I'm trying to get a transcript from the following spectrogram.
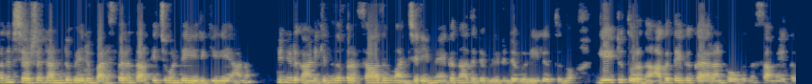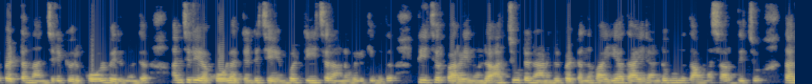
അതിനുശേഷം രണ്ടുപേരും പരസ്പരം തർക്കിച്ചുകൊണ്ടേയിരിക്കുകയാണ്. പിന്നീട് കാണിക്കുന്നത് പ്രസാദും അഞ്ജലിയും മേഘനാഥന്റെ വീടിന്റെ വെളിയിലെത്തുന്നു. ഗേറ്റ് തുറന്ന് അകത്തേക്ക് കയറാൻ പോകുന്ന സമയത്ത് പെട്ടെന്ന് അഞ്ജലിക്ക് ഒരു കോൾ വരുന്നുണ്ട്. അഞ്ജലി ആ കോൾ അറ്റൻഡ് ചെയ്യുമ്പോൾ ടീച്ചറാണ് വിളിക്കുന്നത്. ടീച്ചർ പറയുന്നുണ്ട് അച്ചൂട്ടനാണെങ്കിൽ പെട്ടെന്ന് വയ്യാതായി രണ്ടു മൂന്ന് തവണ ഛർദ്ദിച്ചു തല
